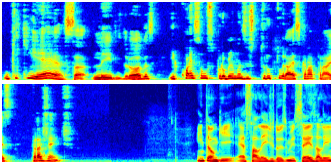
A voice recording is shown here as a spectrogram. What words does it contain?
o que, que é essa lei de drogas e quais são os problemas estruturais que ela traz para a gente. Então, Gui, essa lei de 2006, a lei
